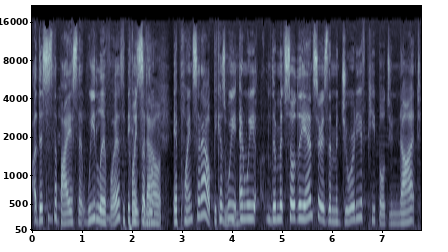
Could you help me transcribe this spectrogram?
uh, this is the bias that we live with. because points it the- out. It points it out because we and we the so the answer is the majority of people do not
